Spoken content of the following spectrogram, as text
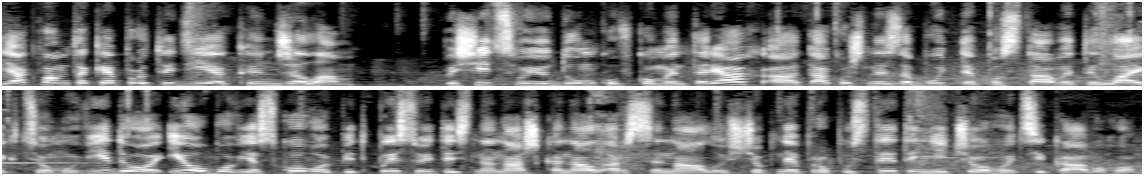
Як вам таке протидія кинджалам? Пишіть свою думку в коментарях, а також не забудьте поставити лайк цьому відео і обов'язково підписуйтесь на наш канал Арсеналу, щоб не пропустити нічого цікавого.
